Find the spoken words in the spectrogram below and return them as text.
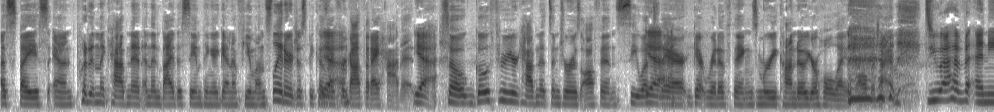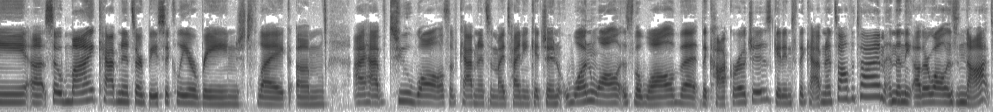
a spice and put it in the cabinet and then buy the same thing again a few months later just because Yeah. I forgot that I had it. Yeah. So go through your cabinets and drawers often, see what's Yeah. there, get rid of things, Marie Kondo your whole life all the time. Do you have any? Uh, so my cabinets are basically arranged like um, I have two walls of cabinets in my tiny kitchen. One wall is the wall that the cockroaches get into the cabinets all the time, and then the other wall is not.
